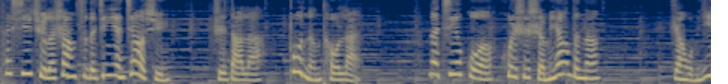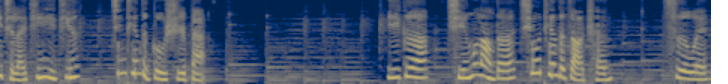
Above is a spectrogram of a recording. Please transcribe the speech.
它吸取了上次的经验教训，知道了不能偷懒。那结果会是什么样的呢？让我们一起来听一听今天的故事吧。一个晴朗的秋天的早晨。刺猬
